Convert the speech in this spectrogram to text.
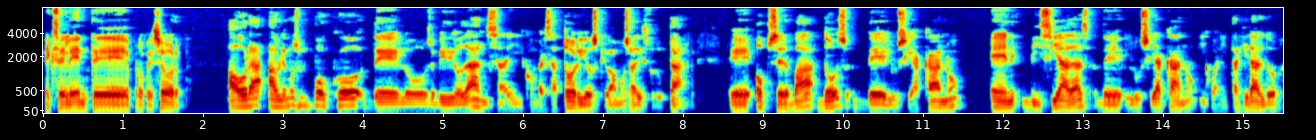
Excelente, profesor. Ahora hablemos un poco de los videodanza y conversatorios que vamos a disfrutar. Eh, observa dos de Lucía Cano en Viciadas de Lucía Cano y Juanita Giraldo,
